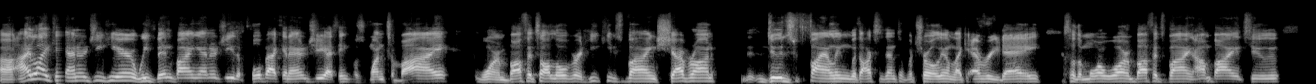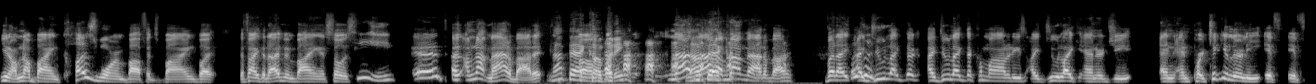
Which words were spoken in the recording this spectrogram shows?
Uh, I like energy here. We've been buying energy. The pullback in energy, I think, was one to buy. Warren Buffett's all over it. He keeps buying Chevron. Dude's filing with Occidental Petroleum like every day. So the more Warren Buffett's buying, I'm buying too. You know, I'm not buying because Warren Buffett's buying, but the fact that I've been buying and so is he, eh, I'm not mad about it. Not bad um, company. not, not, not bad. I'm not mad about it. But I, I do like the I do like the commodities. I do like energy, and and particularly if if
